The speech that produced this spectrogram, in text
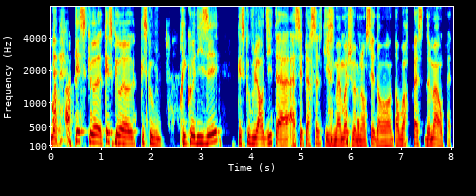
Mais qu'est-ce que, qu'est-ce que, qu'est-ce que vous préconisez? Qu'est-ce que vous leur dites à, ces personnes qui disent, bah, moi, je vais me lancer dans WordPress demain, en fait?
